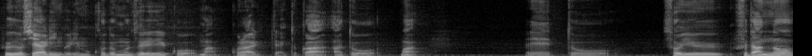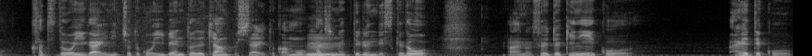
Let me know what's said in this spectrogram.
フードシェアリングにも子供連れでこう、まあ、来られたりとかあとまあえーっとそういう普段の活動以外にちょっとこうイベントでキャンプしたりとかも始めてるんですけど、あのそういう時にこうあえてこ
